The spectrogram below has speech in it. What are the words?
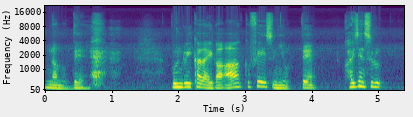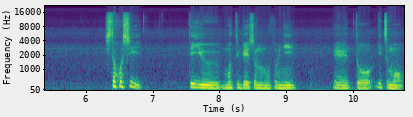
なので 分類課題がアークフェイスによって改善するしてほしいっていうモチベーションのもとに、えっ、と、いつも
